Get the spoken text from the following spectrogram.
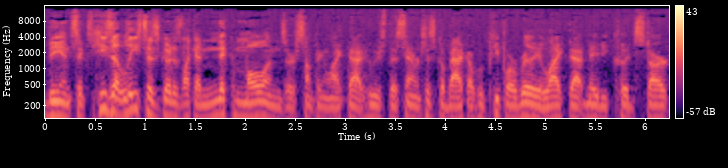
being six. He's at least as good as like a Nick Mullens or something like that, who's the San Francisco backup, who people really like that maybe could start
